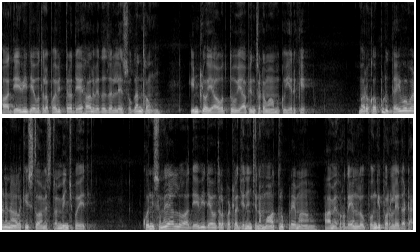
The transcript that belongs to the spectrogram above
ఆ దేవీ దేవతల పవిత్ర దేహాలు వెదజల్లే సుగంధం ఇంట్లో యావత్తూ వ్యాపించటం ఆమెకు ఎరికే. మరొకప్పుడు దైవవాణిని ఆలకిస్తూ ఆమె స్తంభించిపోయేది. కొన్ని సమయాల్లో ఆ దేవీ దేవతల పట్ల జనించిన మాతృప్రేమ ఆమె హృదయంలో పొంగి పొరలేదట.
